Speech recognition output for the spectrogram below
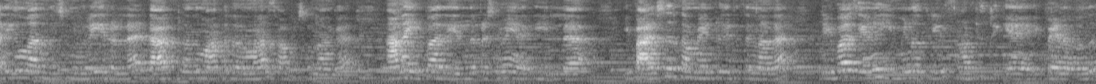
அதிகமாக இருந்துச்சு நுரையீரலில். டாக்டர் வந்து மாத்திரை தரமெல்லாம் சாப்பிட சொன்னாங்க. ஆனால் இப்போ அது எந்த பிரச்சனையும் எனக்கு இல்லை. இப்போ அல்சர் கம்ப்ளைண்ட்டும் இருக்கிறதுனால டிபாசியனும் இம்யூனோத்ரியும் சாப்பிட்டுட்டு இருக்கேன் இப்போ எனக்கு வந்து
